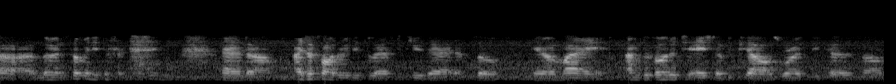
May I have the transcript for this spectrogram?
uh, learn so many different things. And um, I just felt really blessed to do that. And so, you know, my I'm devoted to HWPL's work because um,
